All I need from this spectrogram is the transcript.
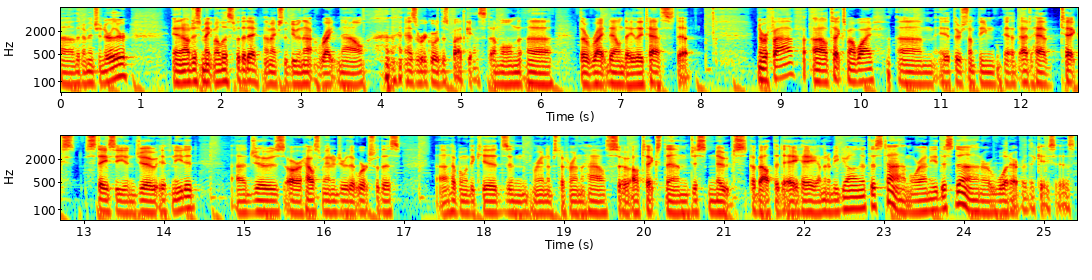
uh, that I mentioned earlier, and I'll just make my list for the day. I'm actually doing that right now as I record this podcast. I'm on uh, the write down daily task step. Number five, I'll text my wife um, if there's something. I'd have text Stacy and Joe if needed. Uh, Joe's our house manager that works with us, uh, helping with the kids and random stuff around the house. So I'll text them just notes about the day. Hey, I'm going to be gone at this time, or I need this done, or whatever the case is.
